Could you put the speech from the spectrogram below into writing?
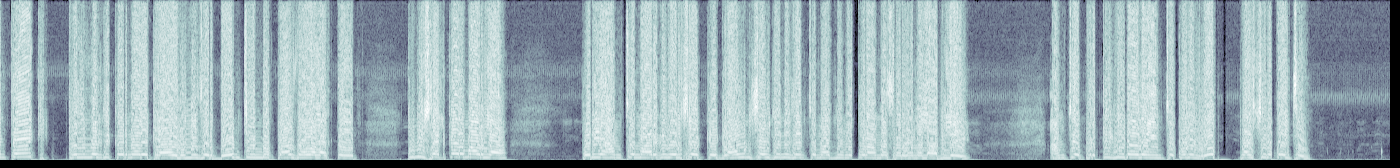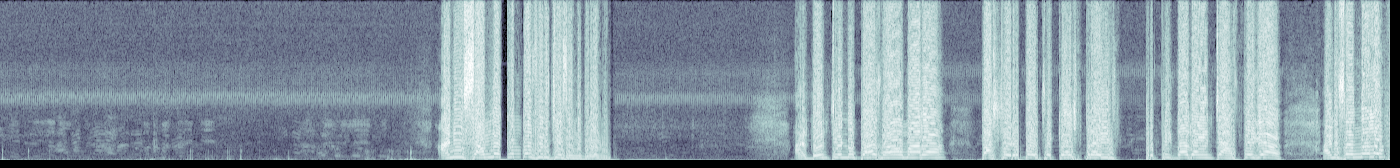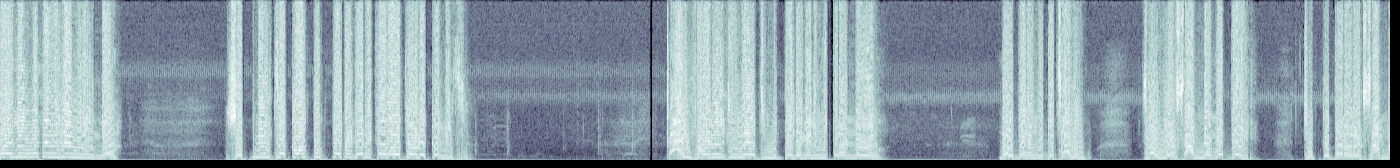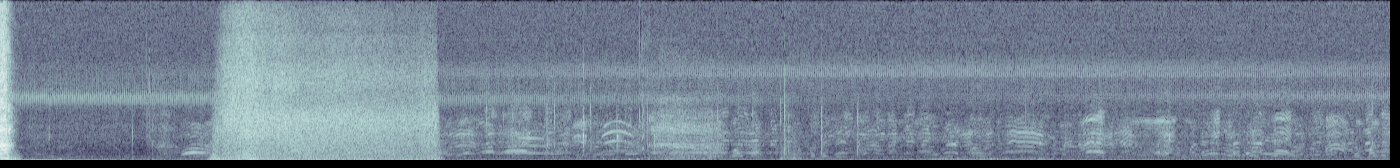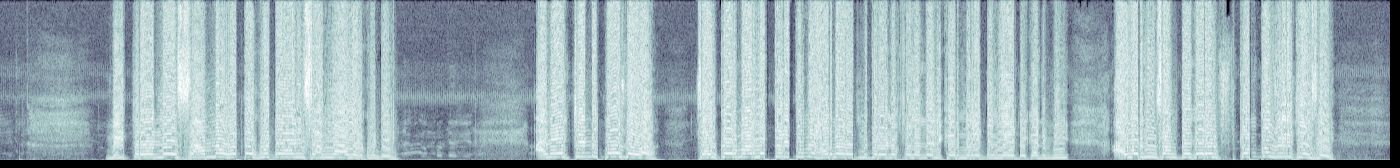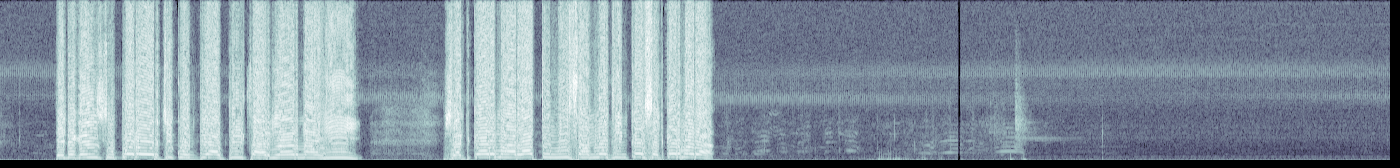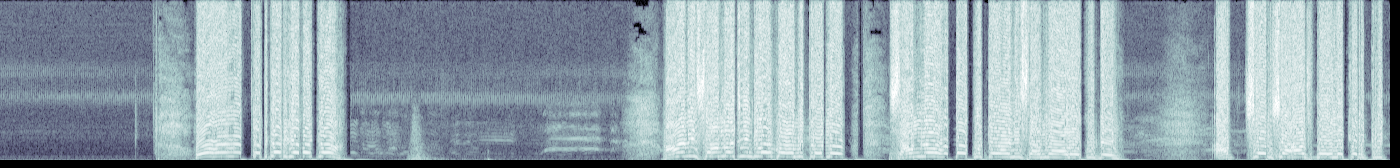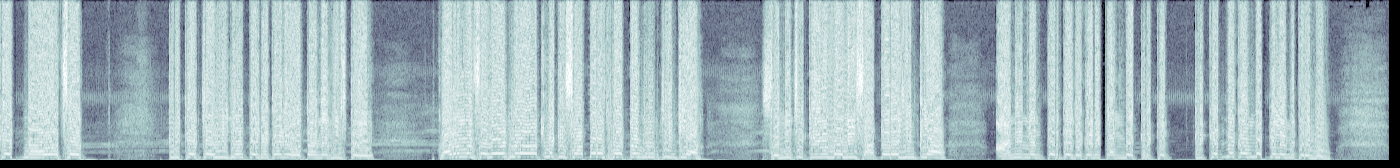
कोणत्याही फलंदाजी करणाऱ्या खेळाडूंना जर दोन चेंडू पाच धावा लागतात तुम्ही षटकार मारला तरी आमचे मार्गदर्शक ग्राउंड सौजन्य यांच्या माध्यमातून आम्हा सर्वांना लाभले आमचे प्रत्येक दादा यांच्याकडून रोख पाचशे रुपयाचं. आणि सामना कंपल्सरीचे आहे मित्रांनो. आणि दोन चेंडू पाच धावा मारा पाचशे रुपयाचं कॅश प्राईज प्रत्येक दादा यांच्या हस्ते घ्या. आणि संघाला फायनलमध्ये विजय मिळवून द्या. स्वप्नीलचं कौतुक त्या ठिकाणी करावं तेवढं कमीच. काय फायनलची मॅच मी त्या ठिकाणी मित्रांनो? मैदानामध्ये चालू. चालू या सामन्यामध्ये. चित्त तरारक सामना. मित्रांनो सामना होता कुठे आणि सामना आला कुठे? आणि एक चेंडू पास धावा चौकार मारला तरी तुम्ही हरणार आहात मित्रांनो. फलंदाजी करणाऱ्या टीमला या ठिकाणी मी आवर्जून सांगतोय कारण कंपल्सरीचे असे त्या ठिकाणी सुपर ओव्हरची कोणती अपील चालणार नाही. षटकार मारा तुम्ही सामना जिंका षटकार मारा हो हो, षटकार घ्या का आणि सामना सामना जिंकलाय बघा मित्रांनो. सामना होता कुठे आणि सामना आला कुठे? अक्षरशः आज पाहिलं तर क्रिकेट नावाचं क्रिकेटचा विजय त्या ठिकाणी होताना दिसतोय. कारण सगळ्यांना वाटलं की सातारा स्पार्टन ग्रुप जिंकला. सनीची केळी झाली सातारा जिंकला आणि नंतर त्या ठिकाणी कमबॅक क्रिकेट क्रिकेटने कमबॅक केलं मित्रांनो.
